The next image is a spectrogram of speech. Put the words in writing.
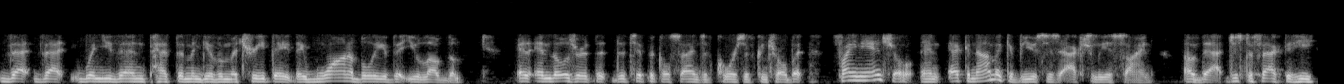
that that when you then pet them and give them a treat, they they want to believe that you love them, and and those are the, the typical signs of coercive control. But financial and economic abuse is actually a sign of that. Just the fact that he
